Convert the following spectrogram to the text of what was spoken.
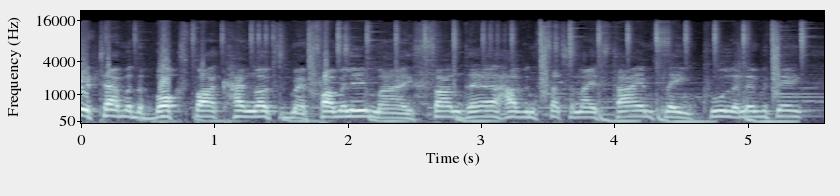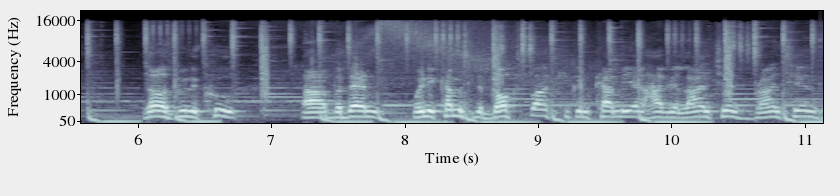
great time at the box park, hang out with my family, my son there, having such a nice time, playing pool and everything. That was really cool. Uh, but then when you come into the box park, you can come here, have your lunches, brunches,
